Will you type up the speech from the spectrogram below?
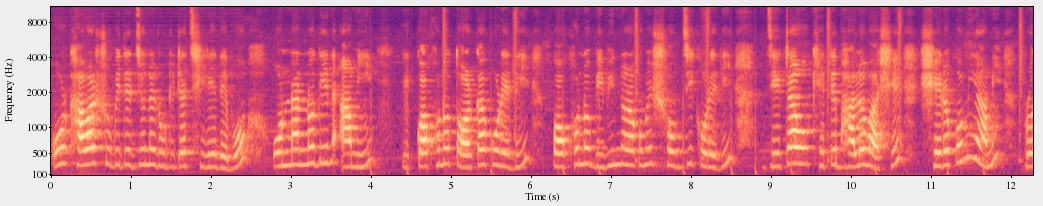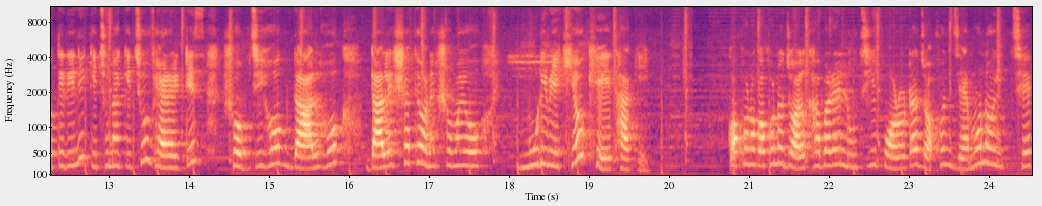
ওর খাওয়ার সুবিধের জন্য রুটিটা ছিঁড়ে দেব। অন্যান্য দিন আমি কখনো তরকা করে দিই, কখনো বিভিন্ন রকমের সবজি করে দিই, যেটা ও খেতে ভালোবাসে, সেরকমই আমি প্রতিদিনই কিছু না কিছু ভ্যারাইটিস সবজি হোক, ডাল হোক, ডালের সাথে অনেক সময় ও মুড়ি মেখেও খেয়ে থাকি। কখনো কখনো জলখাবারের লুচি, পরোটা যখন যেমন ও ইচ্ছে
